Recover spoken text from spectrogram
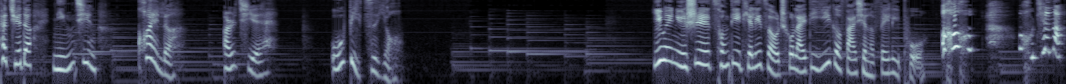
他觉得宁静、快乐，而且无比自由。一位女士从地铁里走出来，第一个发现了菲利普。哦，哦，天哪！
